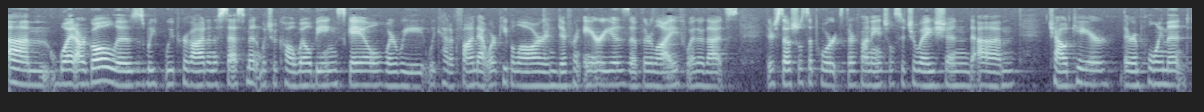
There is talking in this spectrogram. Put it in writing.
Um, what our goal is, is we, we provide an assessment which we call well-being scale where we, we kind of find out where people are in different areas of their life whether that's their social supports, their financial situation, um, child care, their employment.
